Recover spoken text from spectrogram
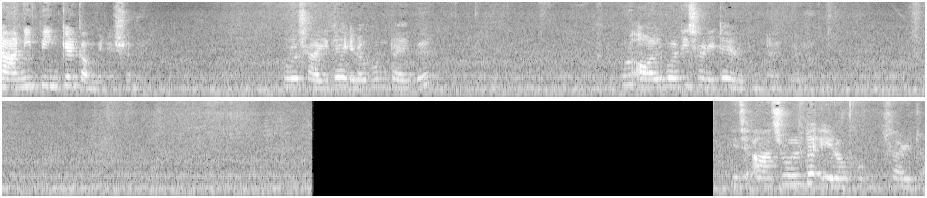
রানি পিঙ্কের কম্বিনেশনে পুরো শাড়িটা এরকম টাইপের পুরো অল বডি শাড়িটা এরকম টাইপের এই যে আঁচলটা এরকম শাড়িটা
